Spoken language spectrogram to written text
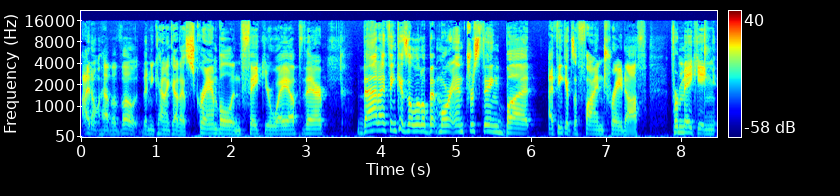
I don't have a vote. Then you kind of got to scramble and fake your way up there. That I think is a little bit more interesting, but I think it's a fine trade off for making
